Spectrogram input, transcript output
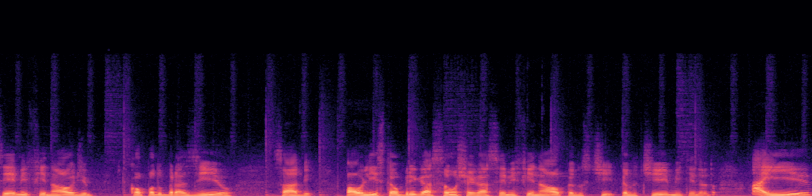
semifinal de Copa do Brasil, sabe? Paulista é obrigação chegar à semifinal pelos, pelo time, entendeu? Aí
